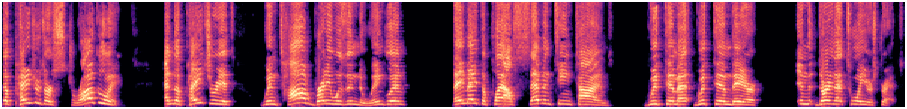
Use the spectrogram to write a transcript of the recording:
The Patriots are struggling. And the Patriots, when Tom Brady was in New England, they made the playoffs 17 times with him at, with him there in the, during that 20 year stretch.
